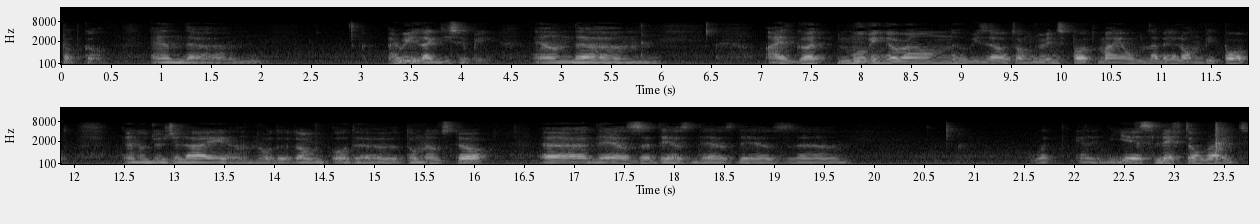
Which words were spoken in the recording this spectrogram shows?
popcorn. And um, I really like this EP and um, I've got Moving Around without on Green Spot, my own label on Beatport, and Audiojelly and other down other download store. Uh, there's there's there's there's um, what can yes left or right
